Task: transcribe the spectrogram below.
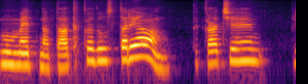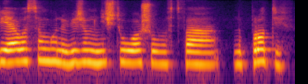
момент нататък да остарявам. Така че приела съм го, не виждам нищо лошо в това. Напротив,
